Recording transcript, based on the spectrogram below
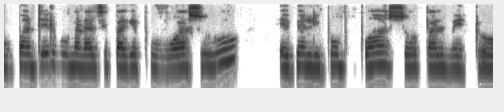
augmente li pou maladi pa gen pouvoi sou, e ben li bon pou pran so palmeto.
